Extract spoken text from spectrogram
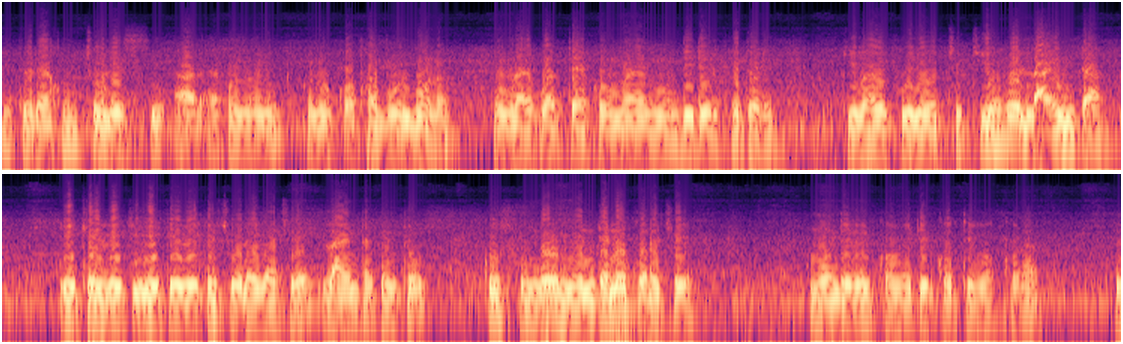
ভিতরে এখন চলে এসেছি, আর এখন আমি কোনো কথা বলব না। তোমরা একবার দেখো মায়ের মন্দিরের ভেতরে কীভাবে পুজো হচ্ছে, কীভাবে লাইনটা এঁকে বেঁকে এঁকে বেঁকে চলে গেছে। লাইনটা কিন্তু খুব সুন্দর মেনটেনও করেছে মন্দিরের কমিটির কর্তৃপক্ষরা। তো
